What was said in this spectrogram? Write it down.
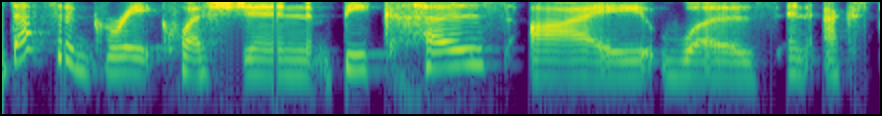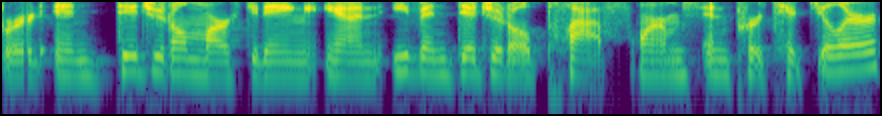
That's a great question because I was an expert in digital marketing and even digital platforms in particular.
